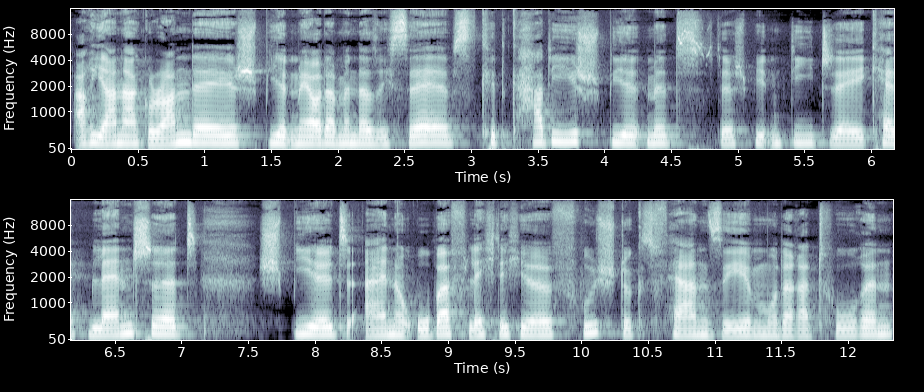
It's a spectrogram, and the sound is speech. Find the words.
Ariana Grande spielt mehr oder minder sich selbst. Kid Cudi spielt mit, der spielt einen DJ. Cat Blanchett spielt eine oberflächliche Frühstücksfernsehmoderatorin.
